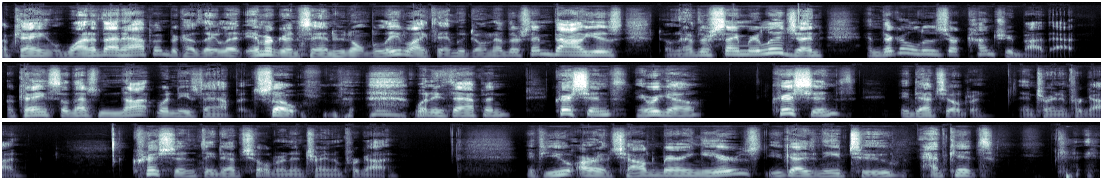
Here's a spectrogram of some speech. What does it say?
Okay. Why did that happen? Because they let immigrants in who don't believe like them, who don't have their same values, don't have their same religion, and they're going to lose their country by that. Okay. So that's not what needs to happen. So what needs to happen? Christians, here we go. Christians need to have children and train them for God. Christians need to have children and train them for God. If you are of childbearing years, you guys need to have kids. Okay.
